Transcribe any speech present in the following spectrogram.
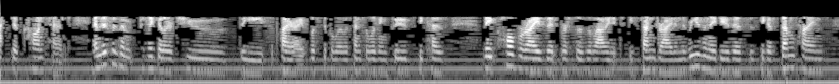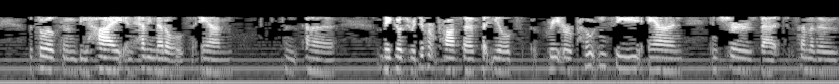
active content. And this is in particular to the supplier I've listed below, Essential Living Foods, because they pulverize it versus allowing it to be sun dried. And the reason they do this is because sometimes the soils can be high in heavy metals and uh, they go through a different process that yields greater potency and ensures that some of those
